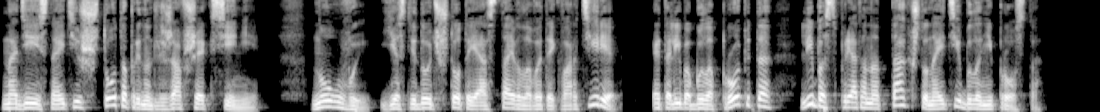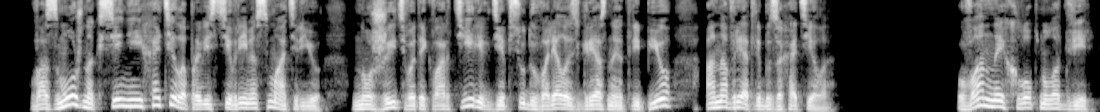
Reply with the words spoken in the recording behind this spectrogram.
надеясь найти что-то, принадлежавшее Ксении. Но, увы, если дочь что-то и оставила в этой квартире, это либо было пропито, либо спрятано так, что найти было непросто. Возможно, Ксения и хотела провести время с матерью, но жить в этой квартире, где всюду валялось грязное тряпье, она вряд ли бы захотела. В ванной хлопнула дверь,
